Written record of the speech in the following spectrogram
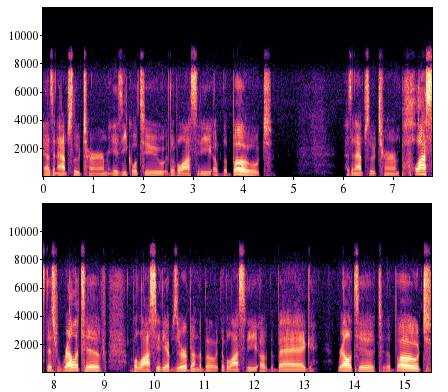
as an absolute term is equal to the velocity of the boat as an absolute term plus this relative velocity they observed on the boat, the velocity of the bag relative to the boat.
